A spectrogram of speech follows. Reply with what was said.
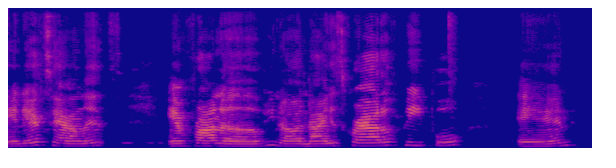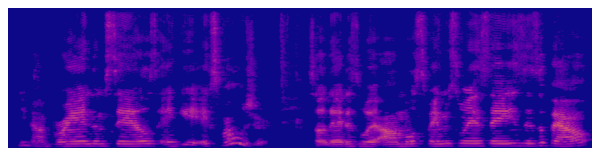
and their talents in front of, you know, a nice crowd of people and, you know, brand themselves and get exposure. So that is what Almost Famous Wednesdays is about.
